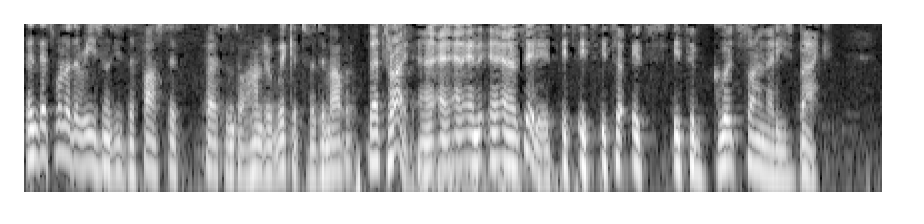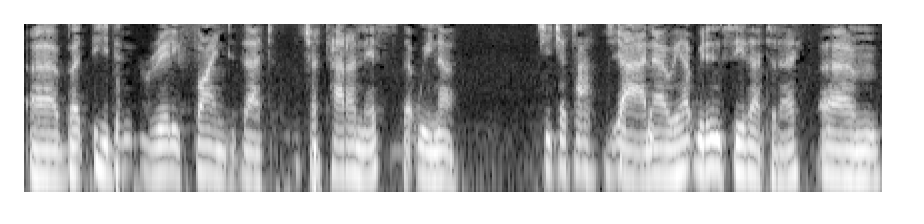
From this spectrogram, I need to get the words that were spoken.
And that's one of the reasons he's the fastest person to 100 wickets for Zimbabwe. That's right, and and and, and I said it, it's it's it's a it's it's a good sign that he's back, uh, but he didn't really find that Chatara-ness that we know. Chichatara. Yeah, no, we have we didn't see that today. Um,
